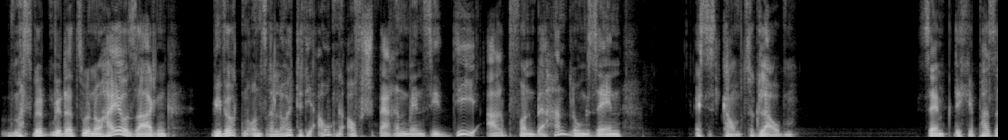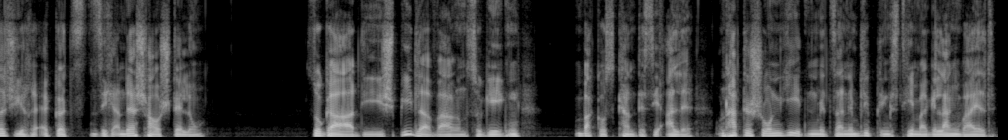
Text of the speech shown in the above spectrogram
was würden wir dazu in Ohio sagen? Wie würden unsere Leute die Augen aufsperren, wenn sie die Art von Behandlung sähen? Es ist kaum zu glauben.« Sämtliche Passagiere ergötzten sich an der Schaustellung. Sogar die Spieler waren zugegen. Bacchus kannte sie alle und hatte schon jeden mit seinem Lieblingsthema gelangweilt.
